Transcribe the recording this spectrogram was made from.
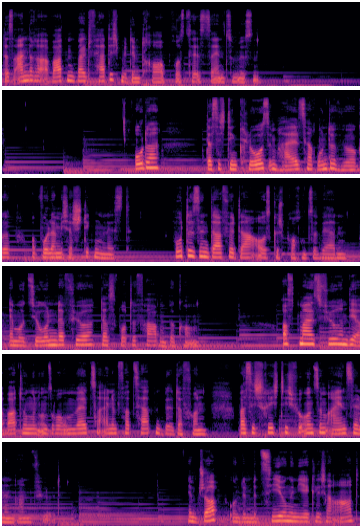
dass andere erwarten, bald fertig mit dem Trauerprozess sein zu müssen. Oder dass ich den Kloß im Hals herunterwürge, obwohl er mich ersticken lässt. Worte sind dafür da, ausgesprochen zu werden, Emotionen dafür, dass Worte Farben bekommen. Oftmals führen die Erwartungen unserer Umwelt zu einem verzerrten Bild davon, was sich richtig für uns im Einzelnen anfühlt. Im Job und in Beziehungen jeglicher Art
